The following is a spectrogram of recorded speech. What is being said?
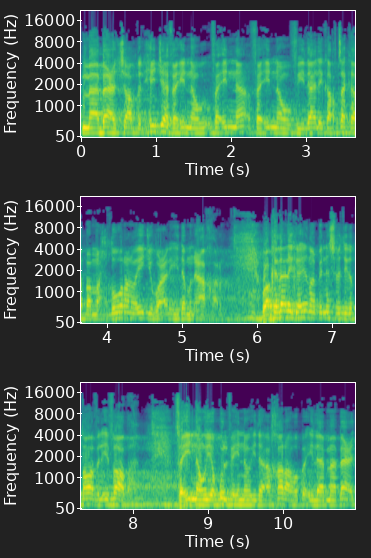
ما بعد شهر ذي الحجة فانه فان فإنه في ذلك ارتكب محظورا ويجب عليه دم آخر. وكذلك أيضا بالنسبة لطواف الإفاضة فإنه يقول فإنه إذا أخره إلى ما بعد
